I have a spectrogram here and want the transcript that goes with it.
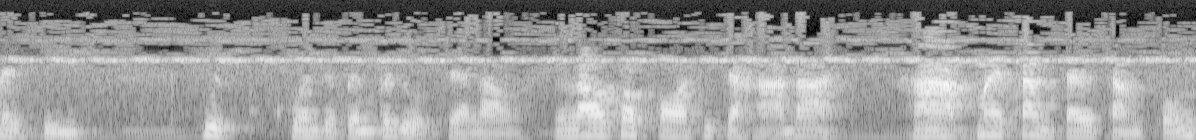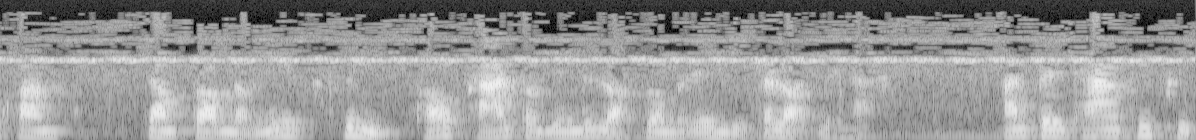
ในสิ่งที่ควรจะเป็นประโยชน์แก่เรา เราก็พอที่จะหาได้ หากไม่ตั้งใจสั่งสมความจำปลอมเหล่านี้ขึ้นเผาผลาญตนเองหรือหลอกลวงตนเองอยู่ตลอดเวลาอันเป็นทางที่ผิด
